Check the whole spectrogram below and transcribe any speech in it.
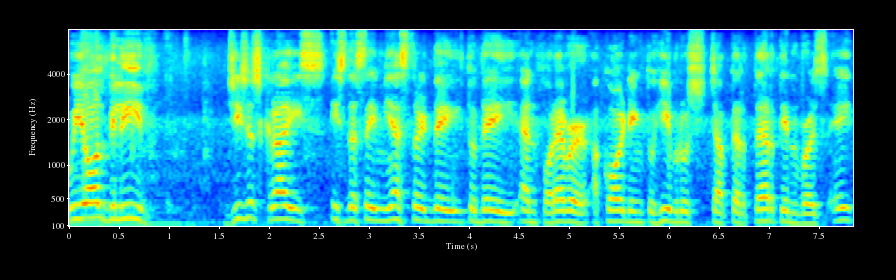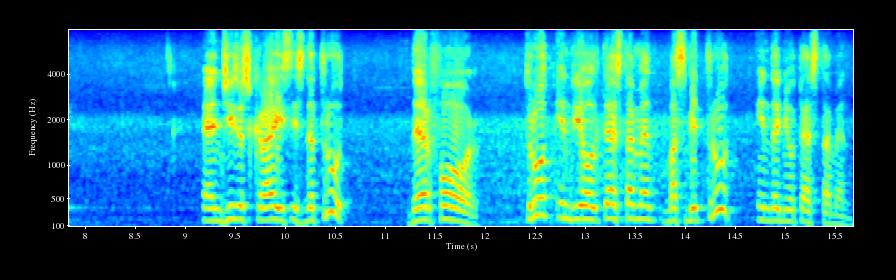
We all believe Jesus Christ is the same yesterday, today, and forever, according to Hebrews chapter 13, verse 8. And Jesus Christ is the truth. Therefore, truth in the Old Testament must be truth in the New Testament.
